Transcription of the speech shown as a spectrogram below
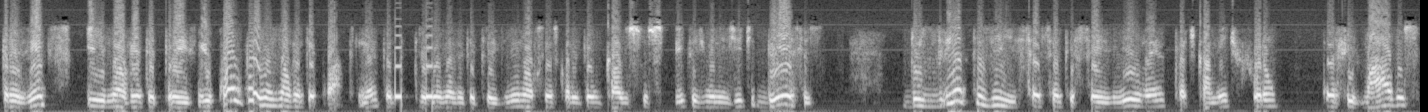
393 mil, quase 394, né? 393.941 casos suspeitos de meningite. Desses, 266 mil, né, praticamente, foram confirmados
